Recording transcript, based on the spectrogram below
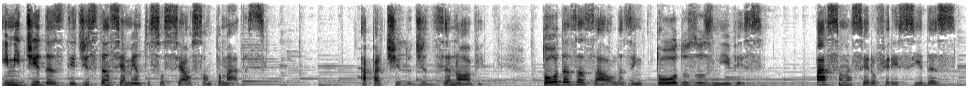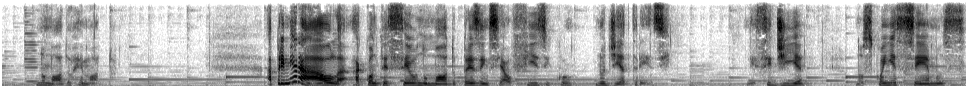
e medidas de distanciamento social são tomadas. A partir do dia 19, todas as aulas em todos os níveis passam a ser oferecidas no modo remoto. A primeira aula aconteceu no modo presencial físico no dia 13. Nesse dia, nos conhecemos,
